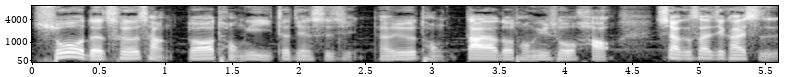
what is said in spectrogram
所有的车厂都要同意这件事情。他就是同大家都同意说，好，下个赛季开始，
